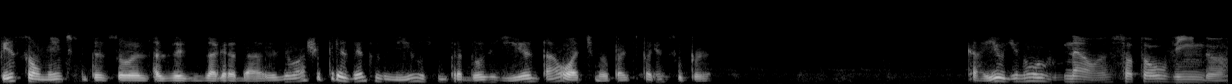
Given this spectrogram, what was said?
pessoalmente com pessoas às vezes desagradáveis, eu acho 300 mil, assim, pra 12 dias tá ótimo. Eu participaria super. Caiu de novo? Não, eu só tô ouvindo.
